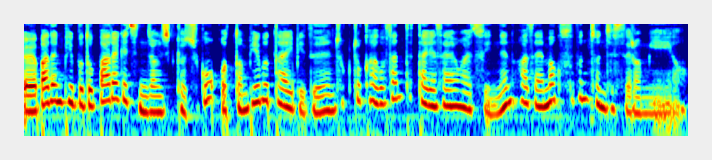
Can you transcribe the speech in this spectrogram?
열받은 피부도 빠르게 진정시켜주고 어떤 피부 타입이든 촉촉하고 산뜻하게 사용할 수 있는 화잘먹 수분천재 세럼이에요.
